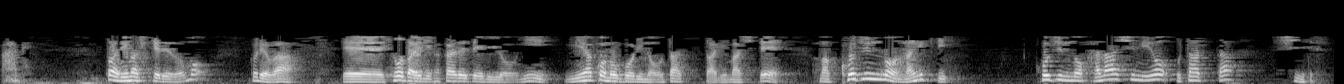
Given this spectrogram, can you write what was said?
アーメン。とありますけれども、これは、えー、兄弟に書かれているように、都の堀の歌とありまして、まあ、個人の嘆き、個人の悲しみを歌った詩です。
